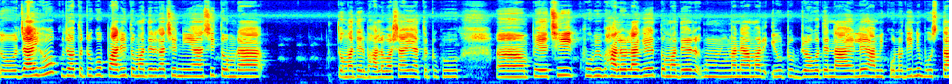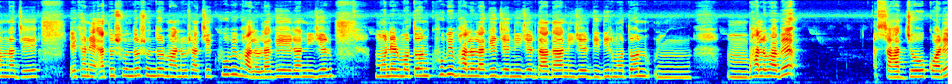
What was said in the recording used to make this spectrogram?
তো যাই হোক, যতটুকু পারি তোমাদের কাছে নিয়ে আসি। তোমরা তোমাদের ভালোবাসায় এতটুকু পেয়েছি। খুবই ভালো লাগে। তোমাদের মানে আমার ইউটিউব জগতে না এলে আমি কোনো দিনই বুঝতাম না যে এখানে এত সুন্দর সুন্দর মানুষ আছে। খুবই ভালো লাগে। এরা নিজের মনের মতন, খুবই ভালো লাগে যে নিজের দাদা, নিজের দিদির মতন ভালোভাবে সাহায্যও করে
